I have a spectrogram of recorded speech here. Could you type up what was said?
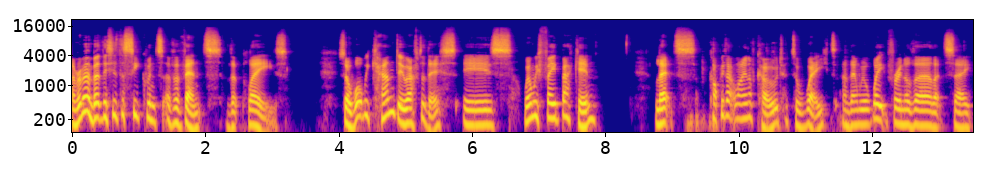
And remember, this is the sequence of events that plays. So what we can do after this is when we fade back in, let's copy that line of code to wait, and then we'll wait for another, let's say,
